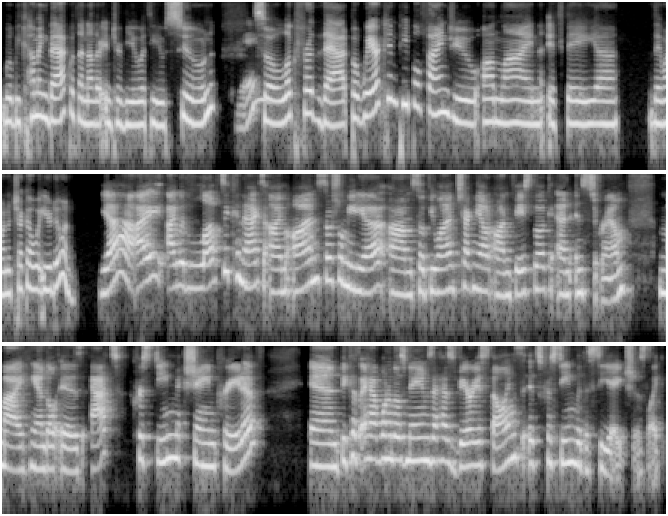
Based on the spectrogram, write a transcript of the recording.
we'll be coming back with another interview with you soon. Yay. So look for that. But where can people find you online if they uh, they want to check out what you're doing? Yeah, I I would love to connect. I'm on social media, um, so if you want to check me out on Facebook and Instagram, my handle is at Christine McShane Creative. And because I have one of those names that has various spellings, it's Christine with a CH, is like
